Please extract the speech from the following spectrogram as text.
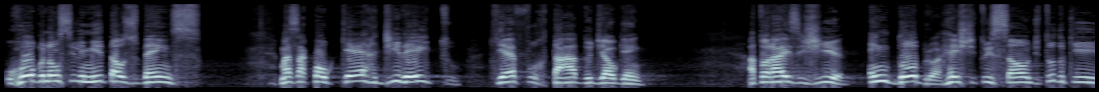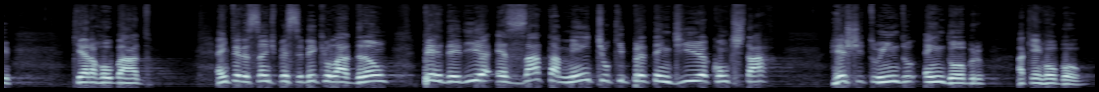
O roubo não se limita aos bens, mas a qualquer direito que é furtado de alguém. A Torá exigia em dobro a restituição de tudo que, que era roubado. É interessante perceber que o ladrão perderia exatamente o que pretendia conquistar restituindo em dobro a quem roubou.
